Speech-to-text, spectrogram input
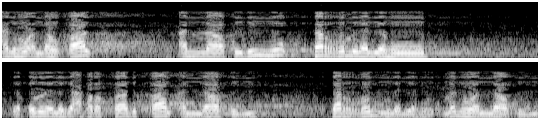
عنه أنه قال الناصبي شر من اليهود. يقولون أن جعفر الصادق قال الناصبي شر من اليهود. من هو الناصبي؟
